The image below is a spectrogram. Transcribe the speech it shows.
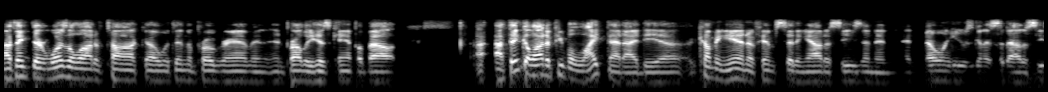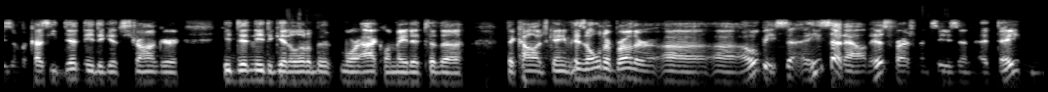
I think there was a lot of talk uh, within the program and, and probably his camp about. I, I think a lot of people like that idea coming in of him sitting out a season and, and knowing he was going to sit out a season because he did need to get stronger. He did need to get a little bit more acclimated to the the college game. His older brother, uh, uh, Obi, he set out his freshman season at Dayton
